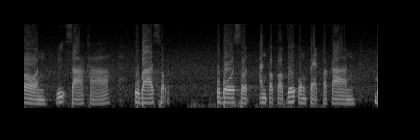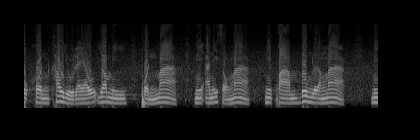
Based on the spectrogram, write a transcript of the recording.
ก่อนวิสาขา อุบาสกอุโบสถอันประกอบด้วยองค์ 8 ประการ บุคคลเข้าอยู่แล้วย่อมมีผลมาก มีอานิสงส์มาก มีความรุ่งเรืองมาก มี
